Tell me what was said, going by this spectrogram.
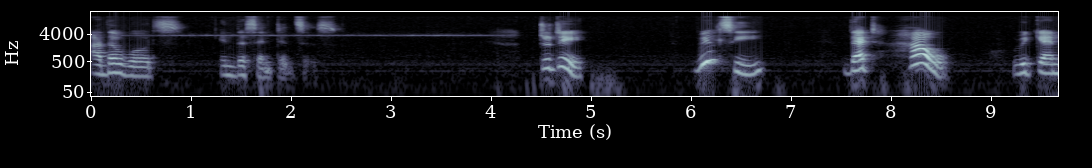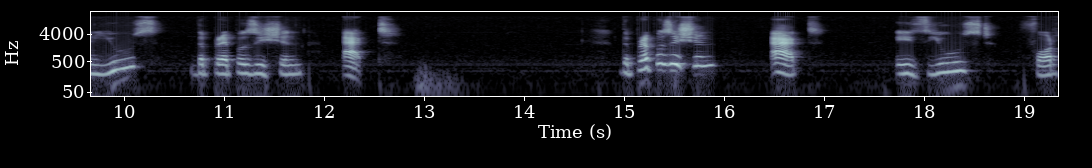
other words in the sentences. Today, we'll see that how we can use the preposition at. The preposition at is used for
